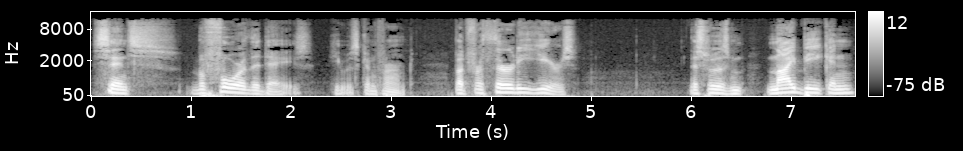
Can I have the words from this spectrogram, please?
since before the days he was confirmed. But for 30 years, this was my beacon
